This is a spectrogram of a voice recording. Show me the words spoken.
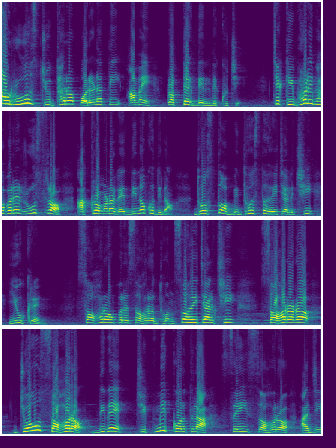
ଆଉ ରୁଷ ଯୁଦ୍ଧର ପରିଣତି ଆମେ ପ୍ରତ୍ୟେକ ଦିନ ଦେଖୁଛେ ଯେ କିଭଳି ଭାବରେ ରୁଷର ଆକ୍ରମଣରେ ଦିନକୁ ଦିନ ଧ୍ୱସ୍ତ ବିଧ୍ୱସ୍ତ ହୋଇଚାଲିଛି ୟୁକ୍ରେନ୍ ସହର ଉପରେ ସହର ଧ୍ୱଂସ ହୋଇଚାଲିଛି ସହରର ଯେଉଁ ସହର ଦିନେ ଚିକ୍ମିକ୍ କରୁଥିଲା সেই সহর আজি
